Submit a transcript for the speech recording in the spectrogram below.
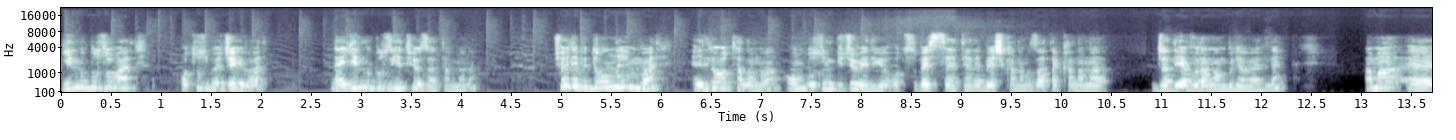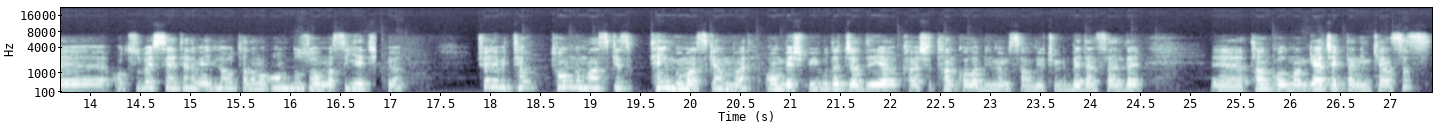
20 buzu var. 30 böceği var. Yani 20 buz yetiyor zaten bana. Şöyle bir dolunayım var. 50 ortalama, 10 buzun gücü veriyor. 35 STR, 5 kanama. Zaten kanama cadıya vuramam bu levelde. Ama e, 35 STR ve 50 ortalama 10 buz olması yetiyor. Şöyle bir Tongu maskesi, Tengu maskem var. 15 büyü. Bu da cadıya karşı tank olabilmemi sağlıyor. Çünkü bedenselde e, tank olmam gerçekten imkansız.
